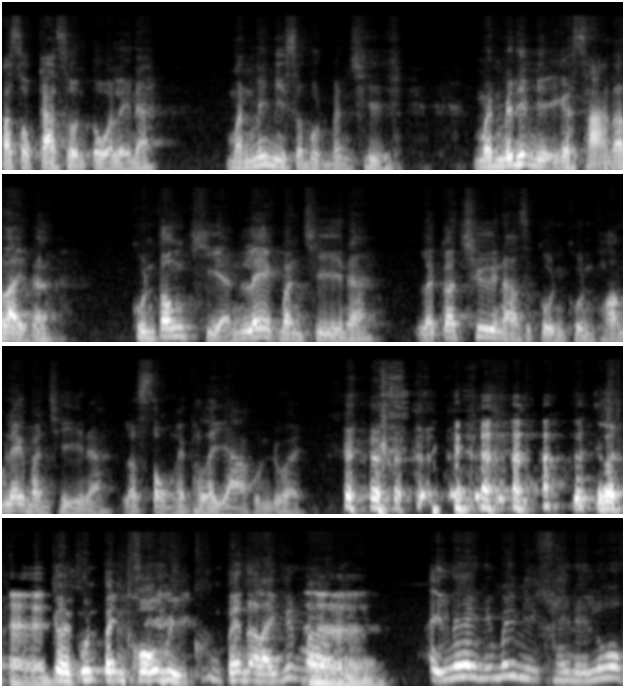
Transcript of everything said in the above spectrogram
ประสบการณ์ส่วนตัวเลยนะ มันไม่มีสมุดบัญชี มันไม่ได้มีเอกสารอะไรนะ คุณต้องเขียนเลขบัญชีนะ แล้วก็ชื่อนามสกุลคุณพร้อมเลขบัญชีนะ แล้วส่งให้ภรรยาคุณด้วย เกิดเกิดคุณเป็นโควิด คุณเป็นอะไรขึ้นมา ไอ้เลขนี้ไม่มีใครในโลก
